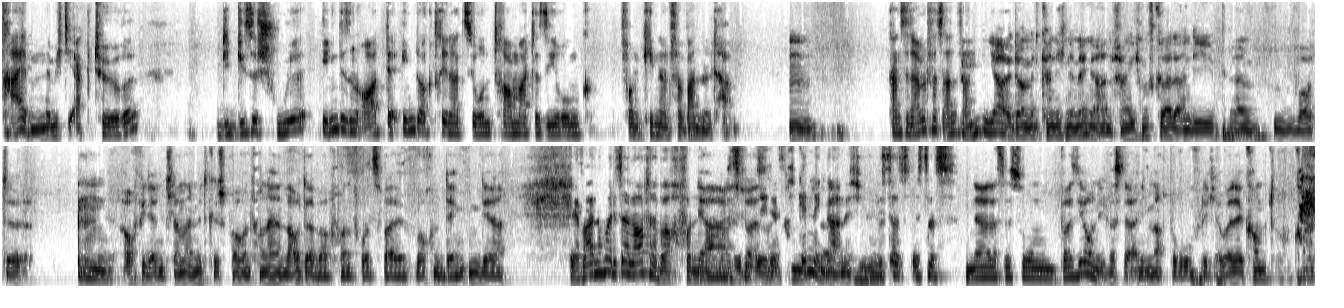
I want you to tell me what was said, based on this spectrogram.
treiben, nämlich die Akteure, die diese Schule in diesen Ort der Indoktrination, Traumatisierung von Kindern verwandelt haben. Mhm. Kannst du damit was anfangen? Ja, damit kann ich eine Menge anfangen. Ich muss gerade an die ähm, Worte auch wieder in Klammern mitgesprochen von Herrn Lauterbach von vor zwei Wochen denken, der Wer war nochmal dieser Lauterbach von dem ja, das war, Ich kenne den gar nicht. Ist das, ist das? Ja, das ist so weiß ich auch nicht, was der eigentlich macht beruflich, aber der kommt, kommt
